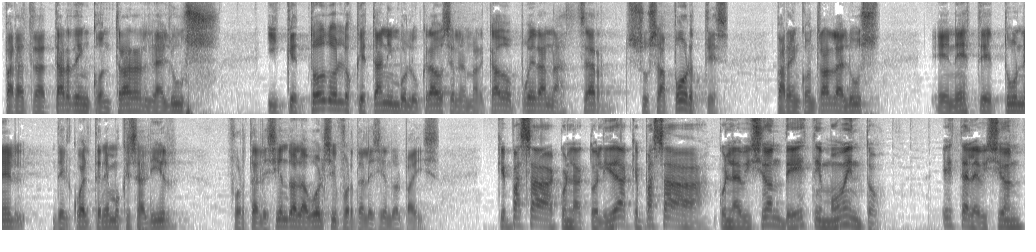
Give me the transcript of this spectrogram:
para tratar de encontrar la luz y que todos los que están involucrados en el mercado puedan hacer sus aportes para encontrar la luz en este túnel del cual tenemos que salir fortaleciendo a la bolsa y fortaleciendo al país. ¿Qué pasa con la actualidad? ¿Qué pasa con la visión de este momento? Esta es la visión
